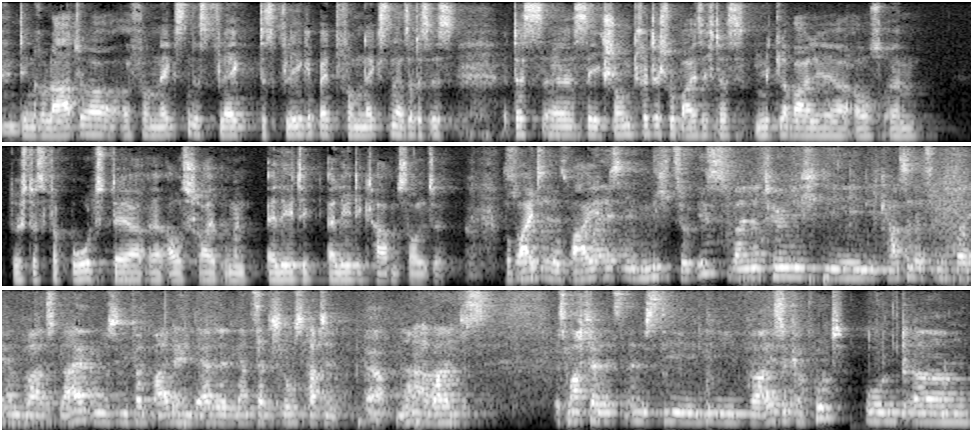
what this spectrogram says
mhm. den Rollator äh, vom nächsten, das, Pfleg, das Pflegebett vom nächsten. Also das ist, das äh, sehe ich schon kritisch, wobei sich das mittlerweile ja auch ähm, durch das Verbot der äh, Ausschreibungen erledigt, erledigt haben sollte. Wobei, wobei es eben nicht so ist, weil natürlich die, die Kasse letztendlich bei ihrem Preis bleibt und es liefert weiterhin der, der die ganze Zeit das Los hatte. Ja. Ne? Aber das, es macht ja letzten Endes die, die Preise kaputt und ähm,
